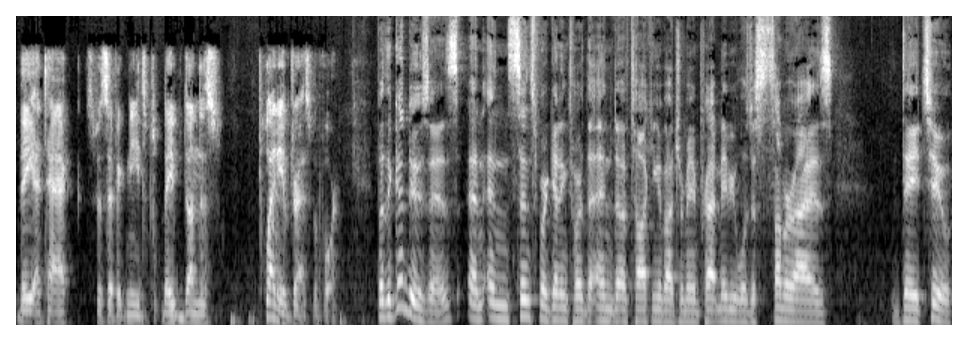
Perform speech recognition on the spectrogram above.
they attack specific needs. They've done this plenty of drafts before. But the good news is, and and since we're getting toward the end of talking about Germaine Pratt, maybe we'll just summarize day two.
